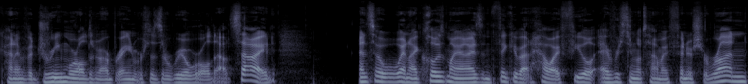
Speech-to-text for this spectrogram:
kind of a dream world in our brain versus a real world outside and so when I close my eyes and think about how I feel every single time I finish a run,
